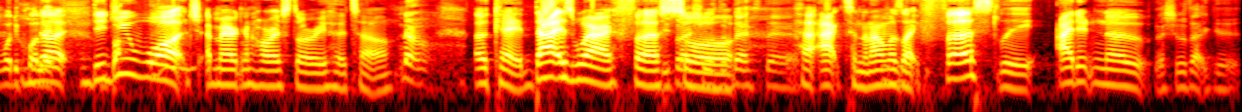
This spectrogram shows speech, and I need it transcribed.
What do you call No, it? did But- you watch American Horror Story Hotel? No. Okay, that is where I first You feel like she was saw the best her acting, and I was like, firstly, I didn't know No, she was that good.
